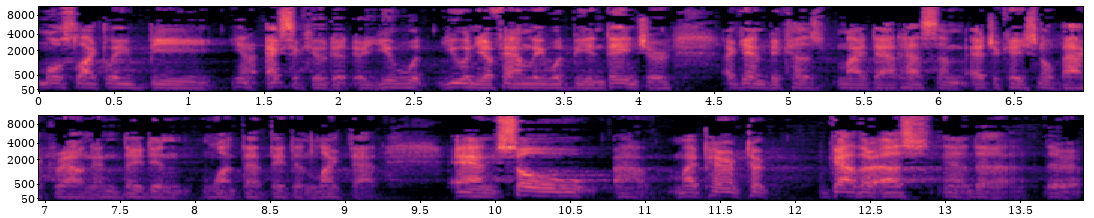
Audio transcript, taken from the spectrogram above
most likely be, you know, executed, or you would, you and your family would be in danger. Again, because my dad has some educational background, and they didn't want that, they didn't like that. And so, uh, my parent took, gather us, and, uh, the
